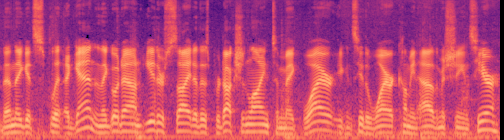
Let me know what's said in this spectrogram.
Then they get split again, and they go down either side of this production line to make wire. You can see the wire coming out of the machines here.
